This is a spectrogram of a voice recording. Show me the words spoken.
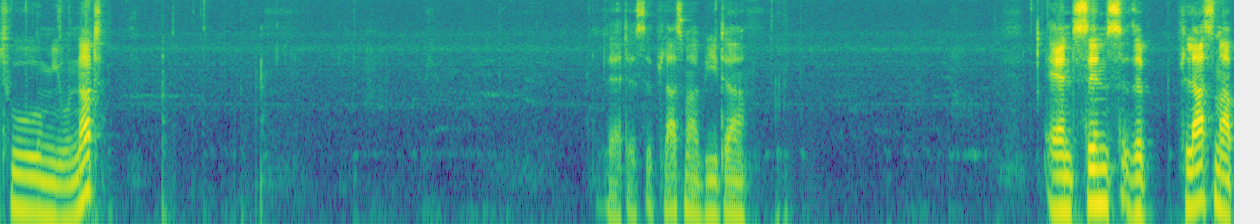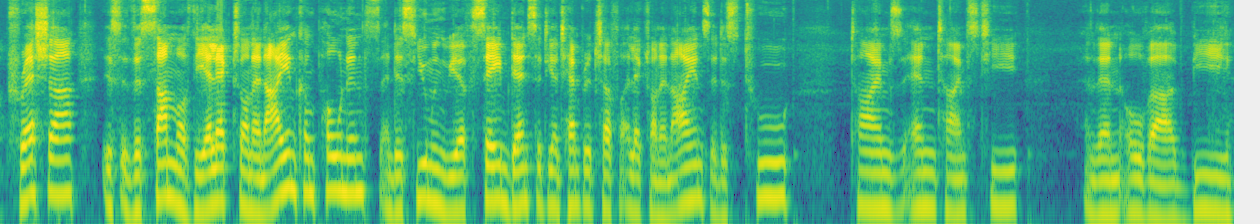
2 mu naught. That is the plasma beta. And since the plasma pressure is the sum of the electron and ion components, and assuming we have same density and temperature for electron and ions, it is 2 times n times t, and then over b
